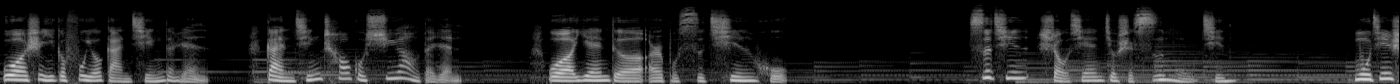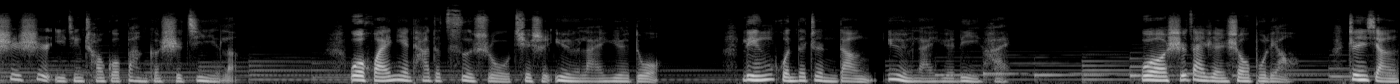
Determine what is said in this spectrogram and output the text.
我是一个富有感情的人，感情超过需要的人，我焉得而不思亲乎？思亲，首先就是思母亲。母亲逝世已经超过半个世纪了，我怀念她的次数却是越来越多，灵魂的震荡越来越厉害。我实在忍受不了，真想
